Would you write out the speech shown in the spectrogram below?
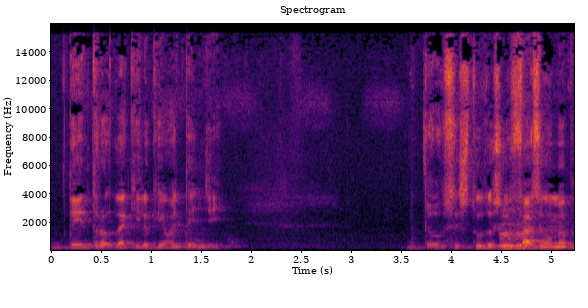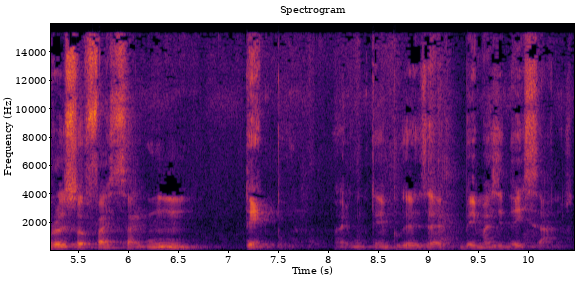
dentro daquilo que eu entendi. Dos estudos que eu Uhum. faço com o meu professor faz algum tempo. Algum tempo, quer dizer, bem mais de 10 anos.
